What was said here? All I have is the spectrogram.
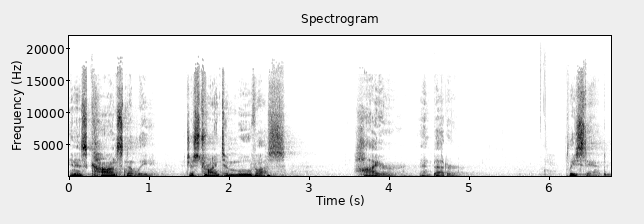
and is constantly just trying to move us higher and better. Please stand.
